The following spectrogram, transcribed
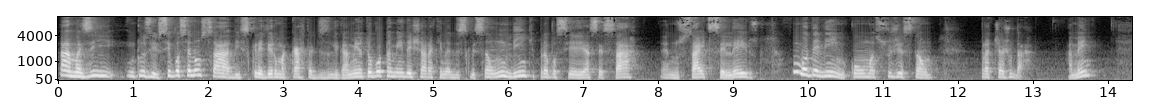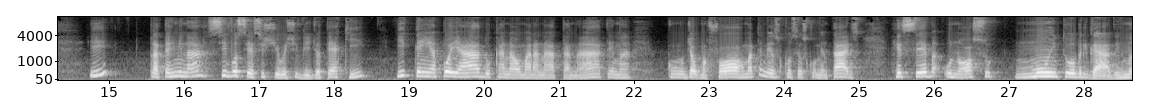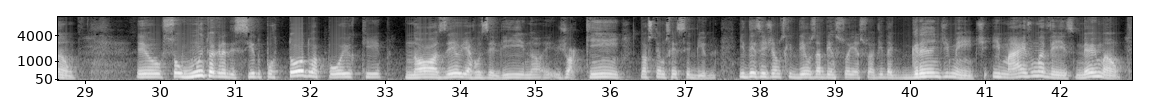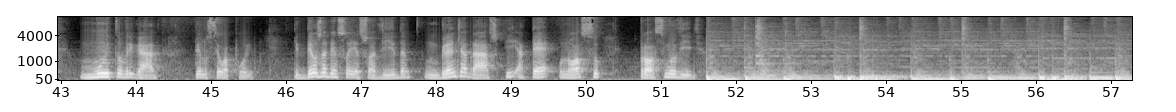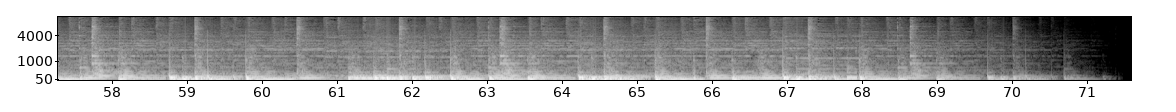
Ah, mas e, inclusive, se você não sabe escrever uma carta de desligamento, eu vou também deixar aqui na descrição um link para você acessar né, no site Celeiros um modelinho com uma sugestão para te ajudar. Amém? E, para terminar, se você assistiu este vídeo até aqui, e tem apoiado o canal Maranata Anátema com, de alguma forma, até mesmo com seus comentários, receba o nosso Muito obrigado, irmão. Eu sou muito agradecido por todo o apoio que nós, eu e a Roseli, Joaquim, nós temos recebido. E desejamos que Deus abençoe a sua vida grandemente. E mais uma vez, meu irmão, muito obrigado pelo seu apoio. Que Deus abençoe a sua vida. Um grande abraço e até o nosso próximo vídeo.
